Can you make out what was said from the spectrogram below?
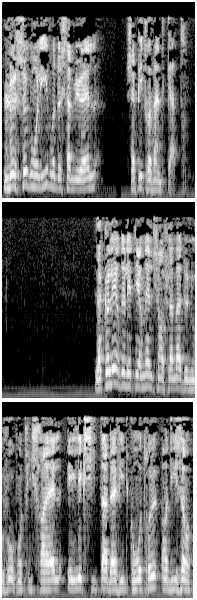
Le second livre de Samuel, chapitre 24. La colère de l'Éternel s'enflamma de nouveau contre Israël, et il excita David contre eux en disant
